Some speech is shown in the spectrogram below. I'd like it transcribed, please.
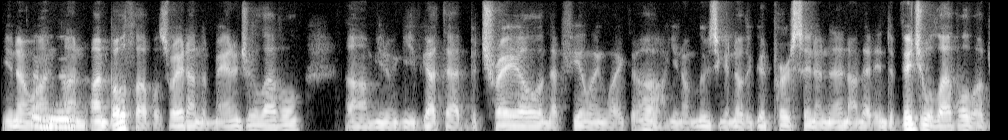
you know, mm-hmm. on, on, on both levels, right? On the manager level, um, you know, you've got that betrayal and that feeling like, oh, you know, I'm losing another good person. And then on that individual level of,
